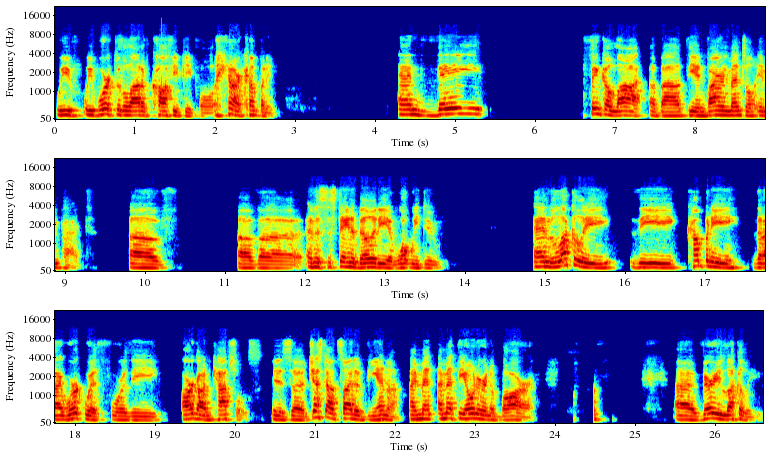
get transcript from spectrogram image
we've we've worked with a lot of coffee people in our company, and they think a lot about the environmental impact of of uh, and the sustainability of what we do. And luckily, the company that I work with for the argon capsules is uh, just outside of Vienna. I met I met the owner in a bar. uh, very luckily,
